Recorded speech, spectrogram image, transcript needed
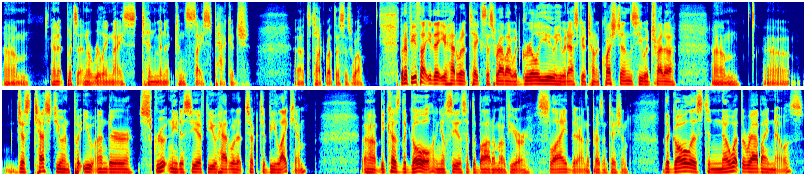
um, and it puts it in a really nice ten-minute concise package uh, to talk about this as well. But if you thought that you had what it takes, this rabbi would grill you. He would ask you a ton of questions. He would try to um, uh, just test you and put you under scrutiny to see if you had what it took to be like him. Uh, because the goal, and you'll see this at the bottom of your slide there on the presentation, the goal is to know what the rabbi knows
